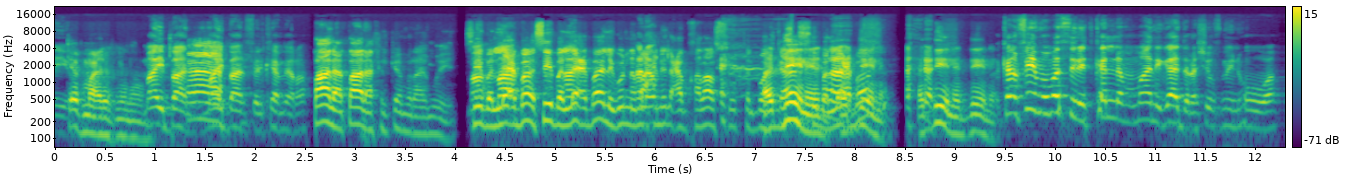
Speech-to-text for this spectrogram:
أيوه. كيف ما أعرف منهم؟ ما يبان ما آه. يبان في الكاميرا. طالع طالع في الكاميرا يا مؤيد سيب ما- اللعبة سيب ما- اللعبة اللي قلنا ما أنا- حنلعب خلاص وقت البودكاست أديني سيب اللعبة. أديني أديني أديني. كان في ممثل يتكلم وماني قادر أشوف مين هو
